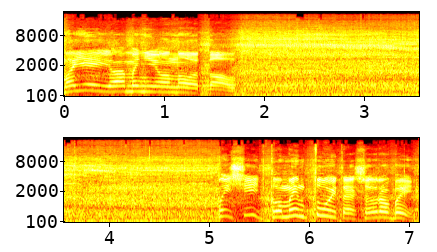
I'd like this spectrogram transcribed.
моєю, а мені воно віддав. Пишіть, коментуйте, що робити.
